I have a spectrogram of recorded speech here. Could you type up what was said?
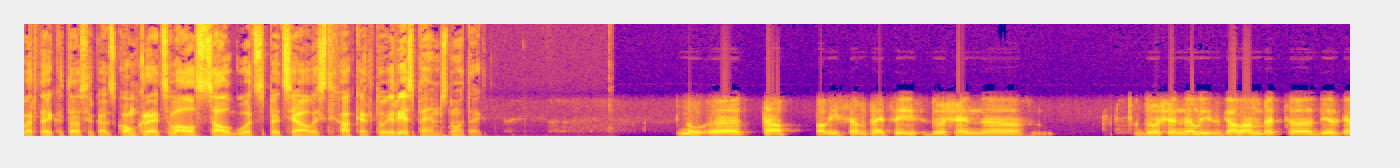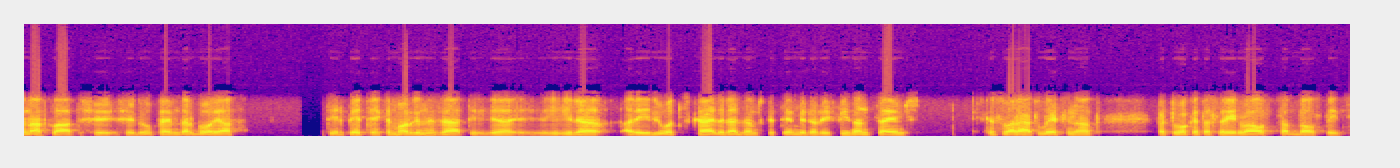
var teikt, ka tās ir kādas konkrētas valsts algotas speciālisti, hakeri? To ir iespējams noteikt. Nu, tā pavisam precīzi droši vien, droši vien nelīdz galam, bet diezgan atklāti šie, šie grupējumi darbojās. Tie ir pietiekami organizēti, ir arī ļoti skaidri redzams, ka tiem ir arī finansējums, kas varētu liecināt par to, ka tas arī ir valsts atbalstīts,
